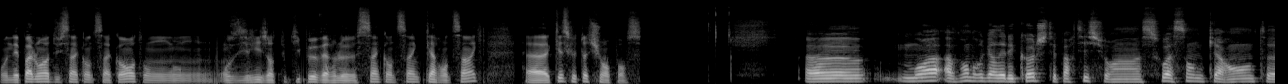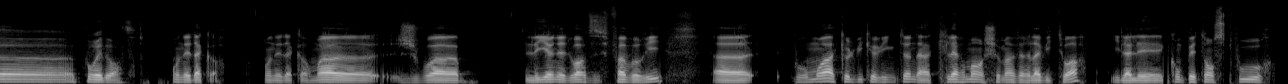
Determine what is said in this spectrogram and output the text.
On n'est pas loin du 50-50, on, se dirige un tout petit peu vers le 55-45. Euh, qu'est-ce que toi tu en penses? Euh, Moi, avant de regarder les coachs, j'étais parti sur un 60-40 euh, pour Edwards. On est d'accord. On est d'accord. Moi, je vois Leon Edwards favori. pour moi, Colby Covington a clairement un chemin vers la victoire. Il a les compétences pour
